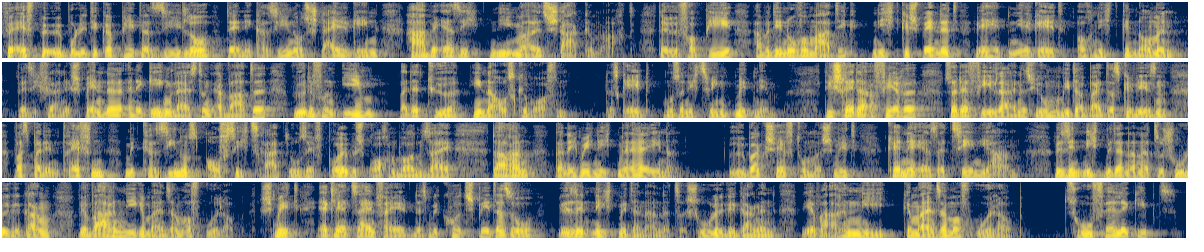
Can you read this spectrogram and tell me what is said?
Für FPÖ-Politiker Peter Siedlow, der in den Casinos steil ging, habe er sich niemals stark gemacht. Der ÖVP habe die Novomatic nicht gespendet, wir hätten ihr Geld auch nicht genommen. Wer sich für eine Spende eine Gegenleistung erwarte, würde von ihm bei der Tür hinausgeworfen. Das Geld muss er nicht zwingend mitnehmen. Die Schredder-Affäre sei der Fehler eines jungen Mitarbeiters gewesen. Was bei den Treffen mit Casinos Aufsichtsrat Josef Bröll besprochen worden sei, daran kann ich mich nicht mehr erinnern. ÖBAG-Chef Thomas Schmidt kenne er seit zehn Jahren. Wir sind nicht miteinander zur Schule gegangen, wir waren nie gemeinsam auf Urlaub. Schmidt erklärt sein Verhältnis mit kurz später so, wir sind nicht miteinander zur Schule gegangen, wir waren nie gemeinsam auf Urlaub. Zufälle gibt's?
